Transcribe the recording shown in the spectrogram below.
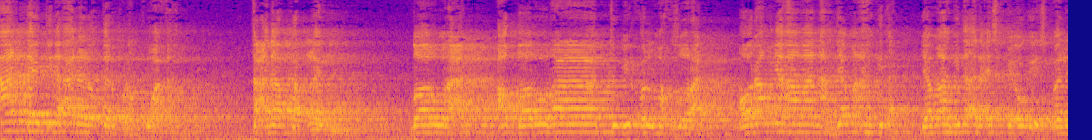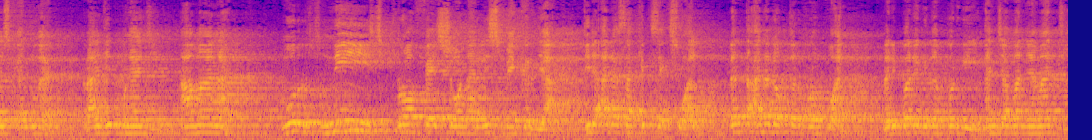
Andai tidak ada dokter perempuan, tak dapat lagi. Darurat, ad-darurat tubihul mahzurat orangnya amanah. Jamaah kita. Jamaah kita ada SPOG spesialis kandungan. Rajin mengaji. Amanah. Murni profesionalisme kerja. Tidak ada sakit seksual. Dan tak ada dokter perempuan. Daripada kita pergi ancamannya mati.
